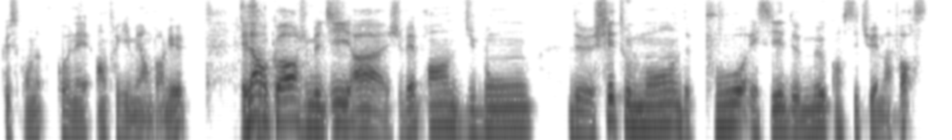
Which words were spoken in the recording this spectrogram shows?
que ce qu'on connaît entre guillemets en banlieue. Et là encore, je me dis, ah, je vais prendre du bon de chez tout le monde pour essayer de me constituer ma force.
